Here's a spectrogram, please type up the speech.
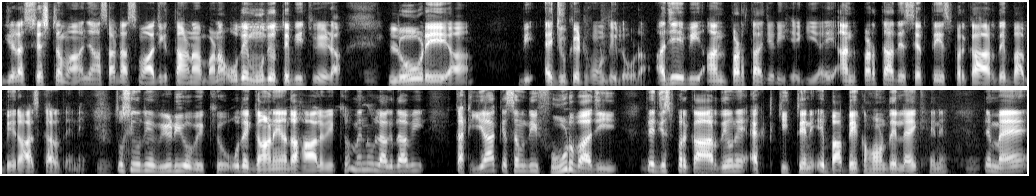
ਜਿਹੜਾ ਸਿਸਟਮ ਆ ਜਾਂ ਸਾਡਾ ਸਮਾਜਿਕ ਤਾਣਾ ਬਣਾ ਉਹਦੇ ਮੂੰਹ ਦੇ ਉੱਤੇ ਵੀ ਚਵੇੜ ਆ। ਲੋੜ ਇਹ ਆ ਵੀ ਐਜੂਕੇਟ ਹੋਣ ਦੀ ਲੋੜ ਆ। ਅਜੇ ਵੀ ਅਨਪੜ੍ਹਤਾ ਜਿਹੜੀ ਹੈਗੀ ਆ ਇਹ ਅਨਪੜ੍ਹਤਾ ਦੇ ਸਿਰ ਤੇ ਇਸ ਪ੍ਰਕਾਰ ਦੇ ਬਾਬੇ ਰਾਜ ਕਰਦੇ ਨੇ। ਤੁਸੀਂ ਉਹਦੀਆਂ ਵੀਡੀਓ ਵੇਖਿਓ ਉਹਦੇ ਗਾਣਿਆਂ ਦਾ ਹਾਲ ਵੇਖਿਓ ਮੈਨੂੰ ਲੱਗਦਾ ਵੀ ਘਟੀਆ ਕਿਸਮ ਦੀ ਫੂਡਬਾਜੀ ਤੇ ਜਿਸ ਪ੍ਰਕਾਰ ਦੇ ਉਹਨੇ ਐਕਟ ਕੀਤੇ ਨੇ ਇਹ ਬਾਬੇ ਕਹਾਉਣ ਦੇ ਲਾਇਕ ਹੈ ਨੇ। ਤੇ ਮੈਂ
